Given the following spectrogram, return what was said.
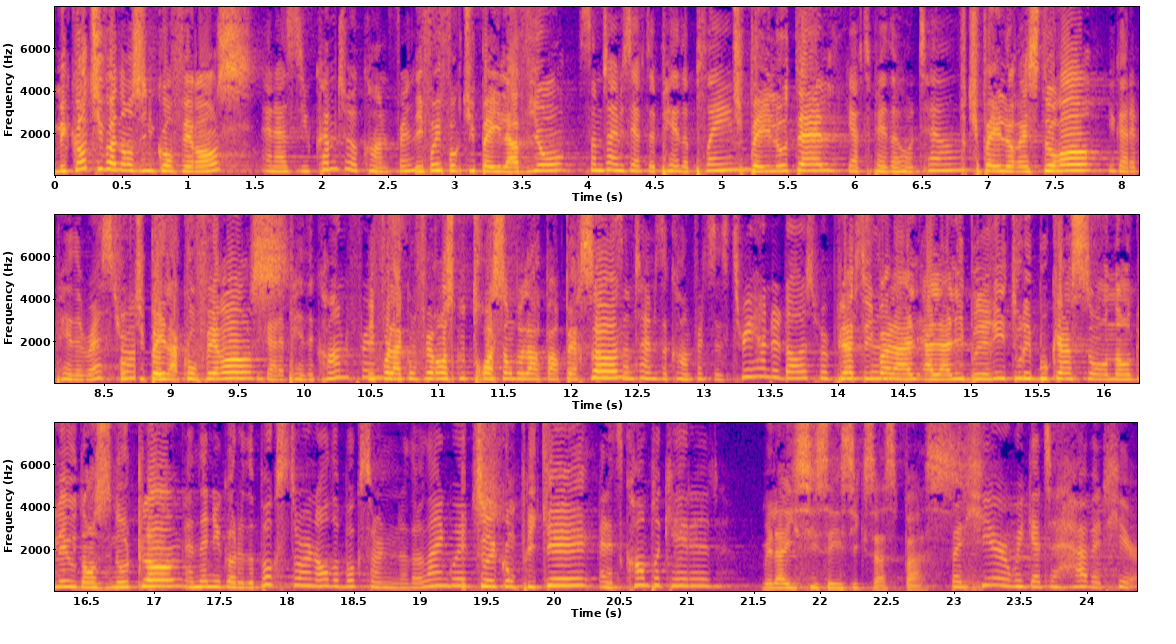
Mais quand tu vas dans une conférence, And as you come to a conference, des fois il faut que tu payes l'avion, sometimes you have to pay the plane, tu payes l'hôtel, have to pay the hotel, tu payes le restaurant, you got to pay the faut que tu payes la conférence. pay the Des fois la conférence coûte 300 dollars par personne. Sometimes the conference is $300 per Puis là tu person. vas à la, à la librairie, tous les bouquins sont en anglais ou dans une autre langue. And then you go to the bookstore and all the books are in another language. Tout est compliqué. And it's complicated. Mais là ici, c'est ici que ça se passe. But here we get to have it here.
